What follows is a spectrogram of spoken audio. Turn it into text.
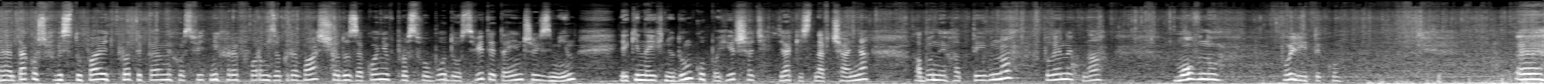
е, також виступають проти певних освітніх реформ, зокрема щодо законів про свободу освіти та інших змін, які, на їхню думку, погіршать якість навчання або негативно вплинуть на мовну політику. Е,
